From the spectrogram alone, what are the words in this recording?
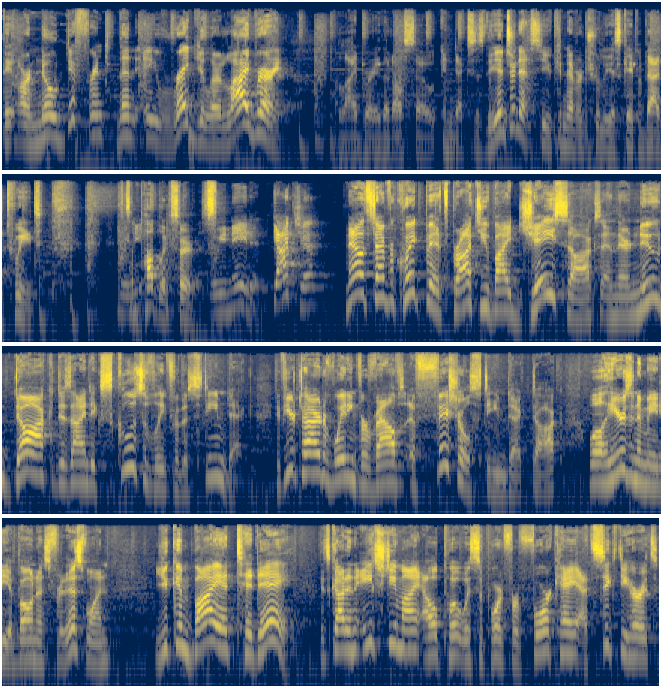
they are no different than a regular library. A library that also indexes the internet so you can never truly escape a bad tweet. It's a need- public service. We need it. Gotcha. Now it's time for Quick Bits, brought to you by JSAUX and their new dock designed exclusively for the Steam Deck. If you're tired of waiting for Valve's official Steam Deck dock, well, here's an immediate bonus for this one. You can buy it today. It's got an HDMI output with support for 4K at 60 Hz,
